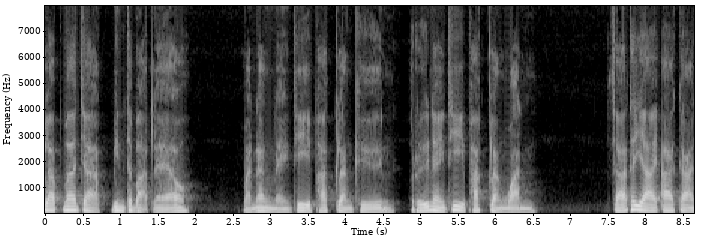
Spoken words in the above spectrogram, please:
กลับมาจากบินทบาทแล้ว มานั่งในที่พักกลางคืน หรือในที่พักกลางวัน สาธยายอาการ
